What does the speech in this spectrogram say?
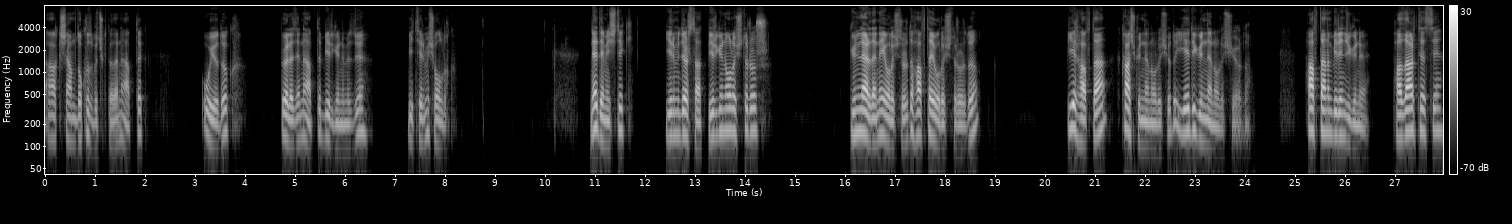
akşam 9.30'da da ne yaptık? Uyuduk. Böylece ne yaptı? Bir günümüzü bitirmiş olduk. Ne demiştik? 24 saat bir gün oluşturur. Günlerde neyi oluştururdu? Haftayı oluştururdu. Bir hafta kaç günden oluşuyordu? 7 günden oluşuyordu. Haftanın birinci günü pazartesi,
